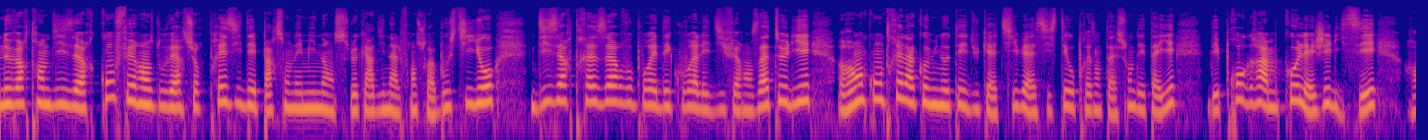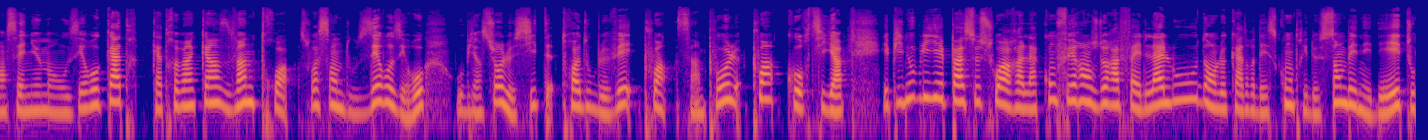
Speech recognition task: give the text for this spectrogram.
9h30, 10h, conférence d'ouverture présidée par son éminence le cardinal François Boustillot. 10h-13h, vous pourrez découvrir les différents ateliers, rencontrer la communauté éducative et assister aux présentations détaillées des programmes collège et lycée. Renseignements au 04 95 23 72 00 ou bien sur le site www.saintpaul.courtiga. Et puis n'oubliez pas ce soir à la conférence de Raphaël Lalou dans le cadre des Scontri de San Benedetto.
